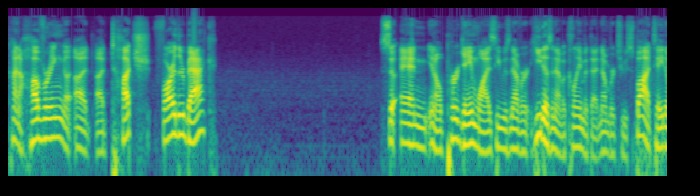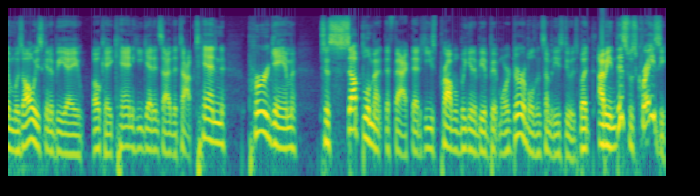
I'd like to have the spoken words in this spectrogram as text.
kind of hovering a, a, a touch farther back. So and you know per game wise he was never he doesn't have a claim at that number 2 spot. Tatum was always going to be a okay, can he get inside the top 10 per game to supplement the fact that he's probably going to be a bit more durable than some of these dudes. But I mean, this was crazy.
